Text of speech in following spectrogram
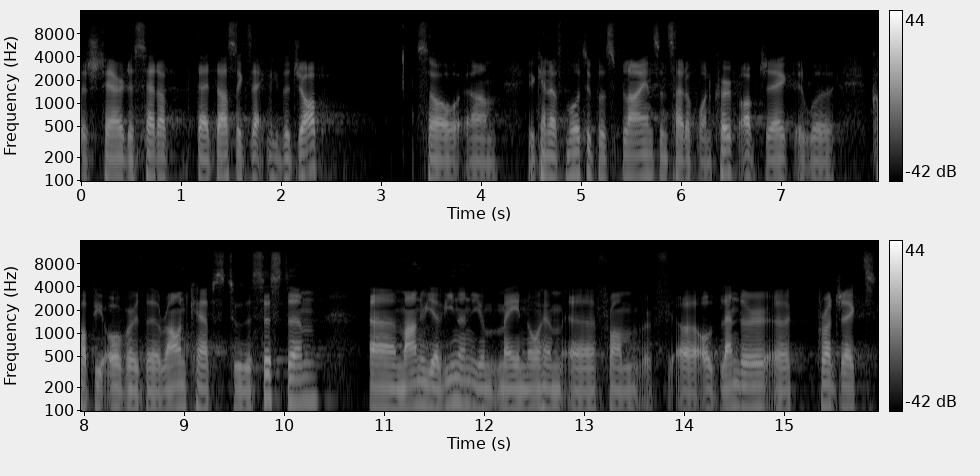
uh, shared a setup that does exactly the job. So um, you can have multiple splines inside of one curve object. It will copy over the round caps to the system. Uh, Manu Järvinen, you may know him uh, from uh, old Blender uh, projects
